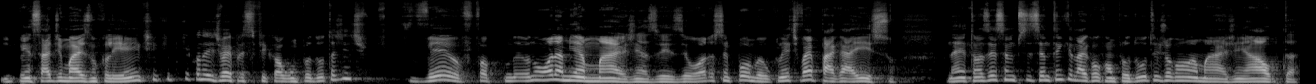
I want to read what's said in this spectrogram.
em pensar demais no cliente, que- porque quando a gente vai precificar algum produto, a gente vê, eu não olho a minha margem às vezes, eu olho assim, pô, meu, o cliente vai pagar isso, né? Então, às vezes você não precisa, você não tem que ir lá e colocar um produto e jogar uma margem alta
